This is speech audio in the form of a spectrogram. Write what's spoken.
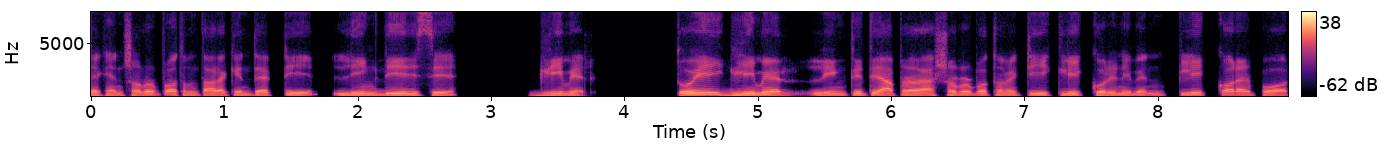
দেখেন সর্বপ্রথম তারা কিন্তু একটি লিঙ্ক দিয়ে দিছে গ্লিমের তো এই গ্লিমের লিঙ্কটিতে আপনারা সর্বপ্রথম একটি ক্লিক করে নেবেন। ক্লিক করার পর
